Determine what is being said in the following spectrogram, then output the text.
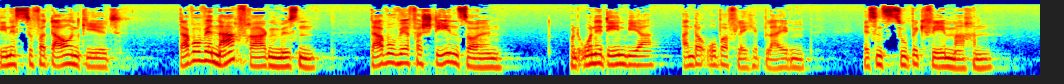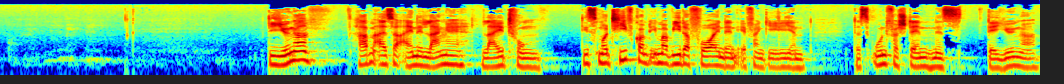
den es zu verdauen gilt, da wo wir nachfragen müssen, da wo wir verstehen sollen und ohne den wir an der Oberfläche bleiben, es uns zu bequem machen. Die Jünger haben also eine lange Leitung. Dieses Motiv kommt immer wieder vor in den Evangelien, das Unverständnis der Jünger,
